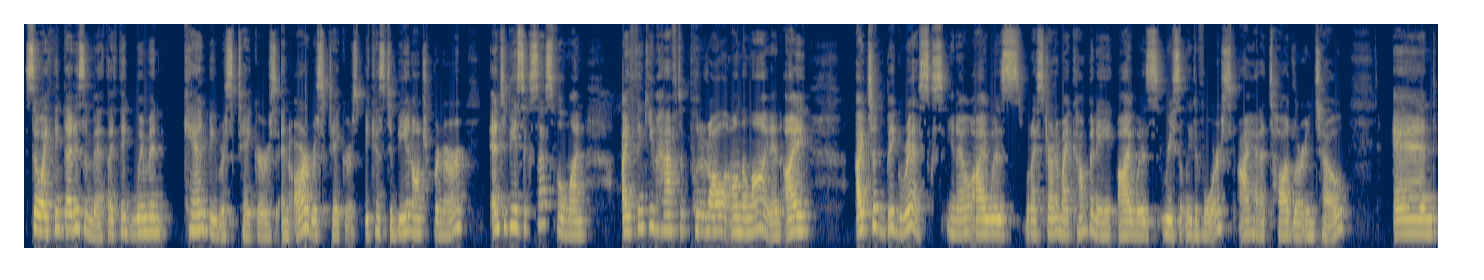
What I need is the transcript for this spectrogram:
so I think that is a myth. I think women can be risk takers and are risk takers because to be an entrepreneur and to be a successful one, I think you have to put it all on the line. And I, I took big risks. You know, I was, when I started my company, I was recently divorced. I had a toddler in tow and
